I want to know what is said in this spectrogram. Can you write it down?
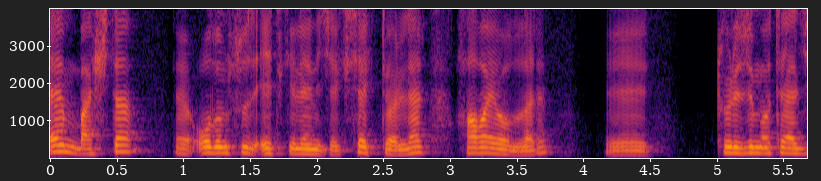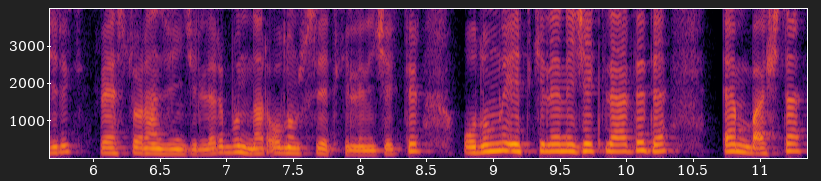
en başta olumsuz etkilenecek sektörler hava yolları, turizm otelcilik, restoran zincirleri bunlar olumsuz etkilenecektir. Olumlu etkileneceklerde de en başta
